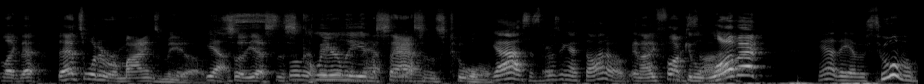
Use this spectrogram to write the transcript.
like that. That's what it reminds me of. yes. So yes, this is little bit bigger clearly an that, assassin's tool, Yes, that's the first thing I thought of. and I fucking saw love it. Yeah, they have there's two of them.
